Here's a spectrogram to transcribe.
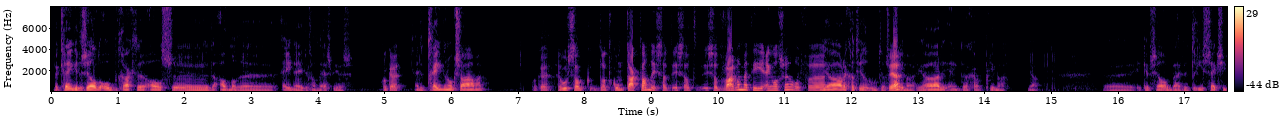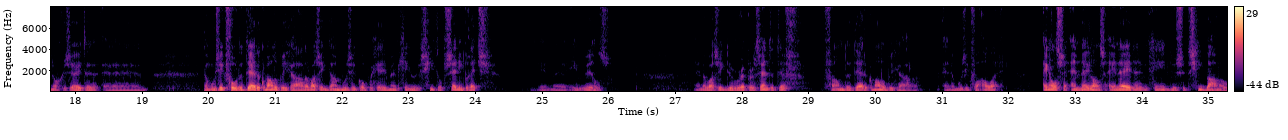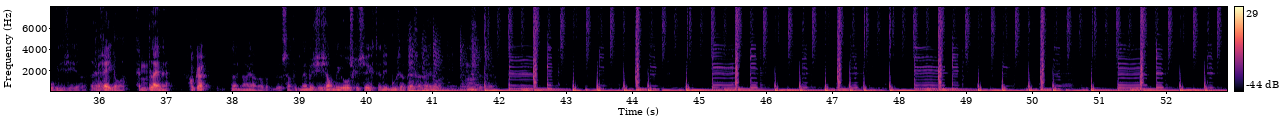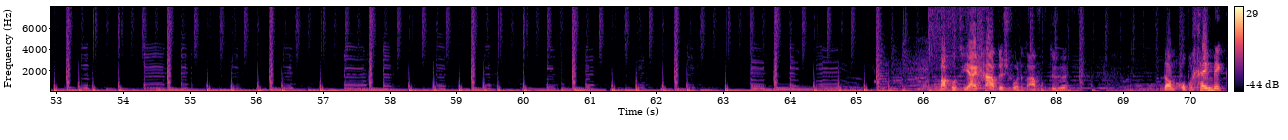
We kregen dezelfde opdrachten als de andere eenheden van de SBS. Oké. En we trainden ook samen. En hoe is dat, dat contact dan? Is dat, is, dat, is dat warm met die Engelsen? Of, eh? Ja, dat gaat heel goed. Dat is Ja? prima. Ja, die- dat gaat prima. Ja. Eh, ik heb zelf bij de drie sectie nog gezeten. En dan moest ik voor de derde commandobrigade, was ik dan moest ik op een gegeven moment gingen we schieten op Sandy Bridge in, eh, in Wales. En dan was ik de representative van de derde commandobrigade. En dan moest ik voor alle Engelse en Nederlandse eenheden ging ik dus het schietbaan organiseren, regelen en plannen. Oké. Nou, nou ja, daar, daar zat ik met mijn sergeant gezicht en ik moest dat even regelen. Dus, Maar goed, jij gaat dus voor het avontuur. Dan op een gegeven moment.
